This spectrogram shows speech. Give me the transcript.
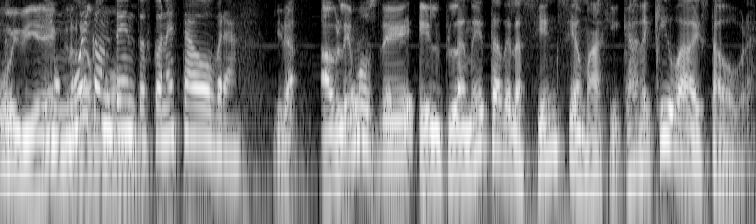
Muy bien. Muy contentos con esta obra. Mira, hablemos de El planeta de la ciencia mágica. ¿De qué va esta obra?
